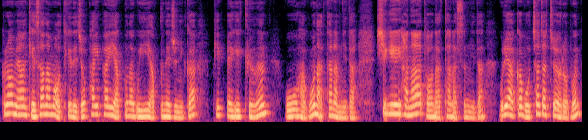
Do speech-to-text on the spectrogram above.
그러면 계산하면 어떻게 되죠? 파이파이 약분하고 2 약분해 주니까 P 빼기 Q는 5하고 나타납니다. 식이 하나 더 나타났습니다. 우리 아까 못 찾았죠, 여러분?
